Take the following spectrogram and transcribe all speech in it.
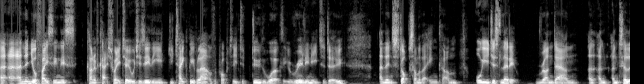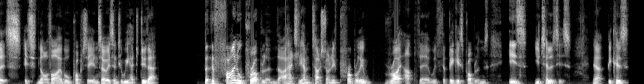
And then you're facing this kind of catch 22, which is either you, you take people out of the property to do the work that you really need to do and then stop some of that income, or you just let it run down and, and, until it's it's not a viable property. And so essentially we had to do that. But the final problem that I actually haven't touched on is probably right up there with the biggest problems is utilities. Now, because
